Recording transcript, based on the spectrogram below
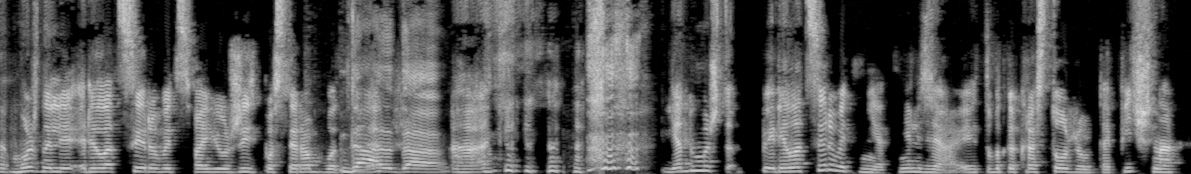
Можно ли релацировать свою жизнь после работы? Да, да. А, я думаю, что релацировать нет, нельзя. Это вот как раз тоже утопично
